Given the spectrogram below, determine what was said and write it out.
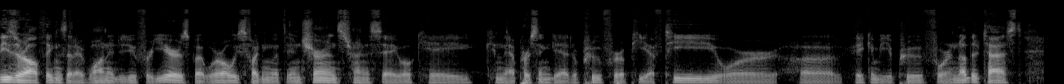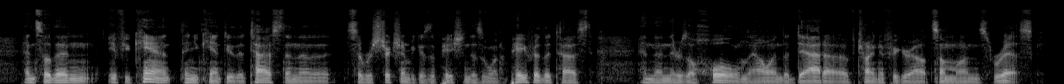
these are all things that I've wanted to do for years, but we're always fighting with the insurance, trying to say, okay, can that person get approved for a PFT or uh, they can be approved for another test? And so then if you can't, then you can't do the test, and then it's a restriction because the patient doesn't want to pay for the test. And then there's a hole now in the data of trying to figure out someone's risk.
